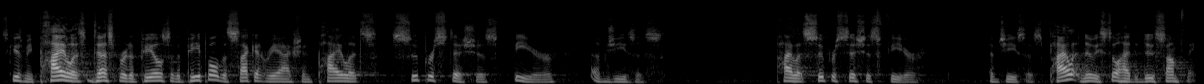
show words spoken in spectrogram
excuse me, Pilate's desperate appeals to the people. The second reaction, Pilate's superstitious fear of Jesus. Pilate's superstitious fear of Jesus. Pilate knew he still had to do something.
